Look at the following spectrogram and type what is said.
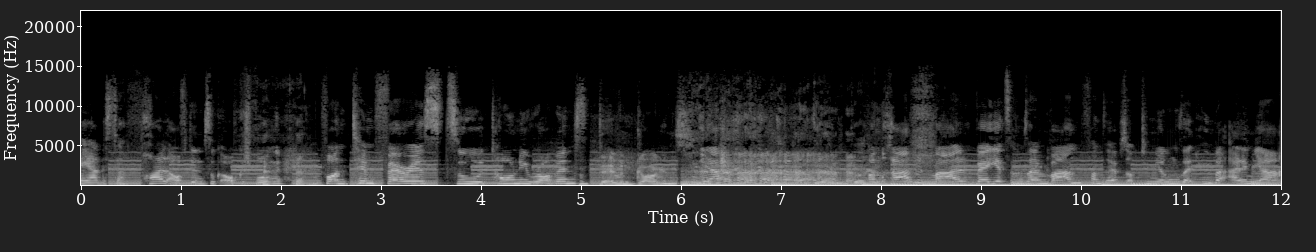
paar Jahren ist er voll auf den Zug aufgesprungen. Von Tim Ferriss zu Tony Robbins. Und David Goggins. Und ratet mal, wer jetzt in seinem Wahn von Selbstoptimierung seit über einem Jahr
